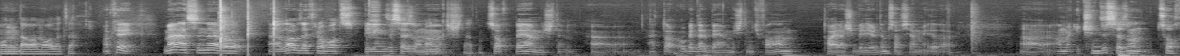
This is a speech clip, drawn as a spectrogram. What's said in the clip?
Onun davamı olacaq. Okay. Mən əslində o ə, Love, Death Robots 1-ci sezonu Alqışladım. çox bəyənmişdim. Ə, Hətta o qədər bəyənmişdim ki, falan paylaşıb edirdim sosial mediada. Ə, Amma ikinci sezon çox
